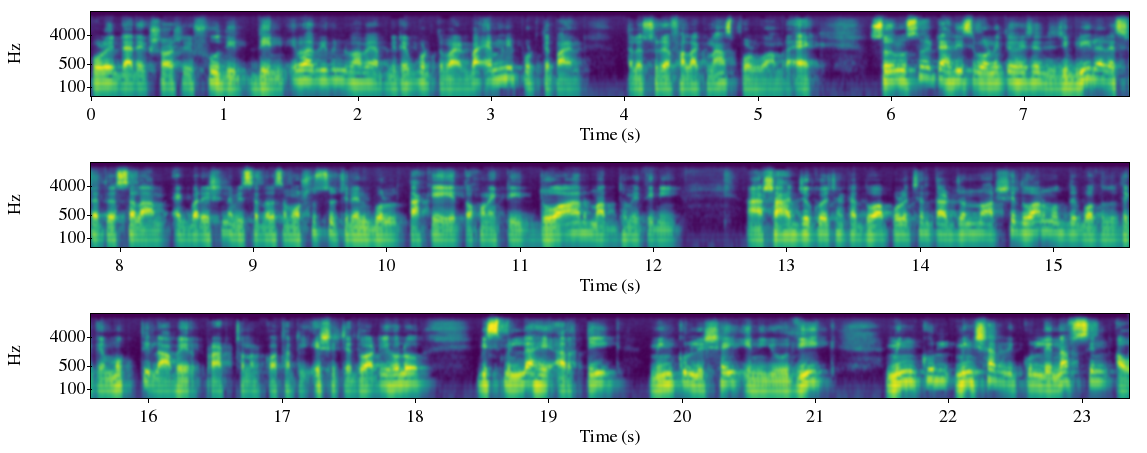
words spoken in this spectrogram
পড়ে ডাইরেক্ট সরাসরি ফু দিন। এভাবে বিভিন্নভাবে আপনি এটা পড়তে পারেন বা এমনি পড়তে পারেন। তাহলে সুরে ফালাক, নাস পড়ব আমরা এক। সৈ মুসলিম একটা হাদিসে বর্ণিত হয়েছে যে জিবরিল আলাহ সালাম একবার এসে নবী সাল্লাহ আসলাম অসুস্থ ছিলেন বল তাকে তখন একটি দোয়ার মাধ্যমে তিনি সাহায্য করেছেন, একটা দোয়া পড়েছেন তার জন্য। আর সে দোয়ার মধ্যে বদন্ত থেকে মুক্তি লাভের প্রার্থনার কথাটি এসেছে। দোয়াটি হলো, বিসমিল্লাহি আরকিক মিঙ্কুল্লি সেই ইন ইউদিক মিঙ্কুল মিংসারিকুল্লি নাফসিন আও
